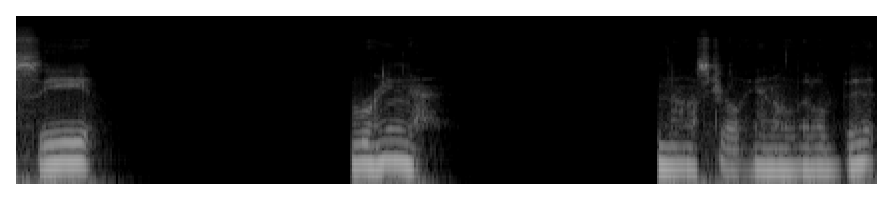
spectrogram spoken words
See. Bring nostril in a little bit.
